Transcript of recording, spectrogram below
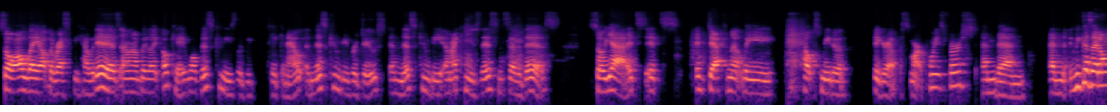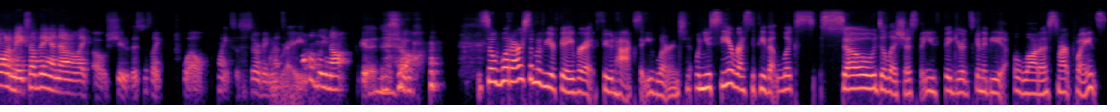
so i'll lay out the recipe how it is and i'll be like okay well this can easily be taken out and this can be reduced and this can be and i can use this instead of this so yeah it's it's it definitely helps me to figure out the smart points first and then and because i don't want to make something and then i'm like oh shoot this is like 12 points a serving. That's right. probably not good. Mm. So so what are some of your favorite food hacks that you've learned when you see a recipe that looks so delicious but you figure it's going to be a lot of smart points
